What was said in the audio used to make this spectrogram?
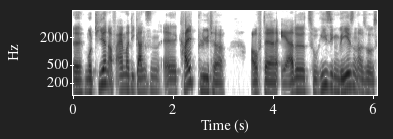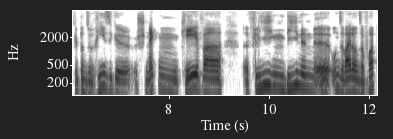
äh, mutieren auf einmal die ganzen äh, Kaltblüter auf der Erde zu riesigen Wesen. Also es gibt dann so riesige Schnecken, Käfer, äh, Fliegen, Bienen äh, und so weiter und so fort.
